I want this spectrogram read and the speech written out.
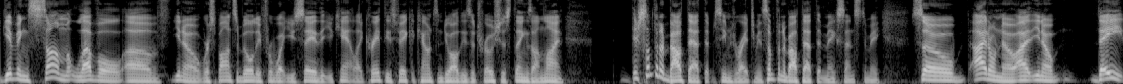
giving some level of, you know, responsibility for what you say that you can't like create these fake accounts and do all these atrocious things online there's something about that that seems right to me. Something about that that makes sense to me. So I don't know. I you know they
